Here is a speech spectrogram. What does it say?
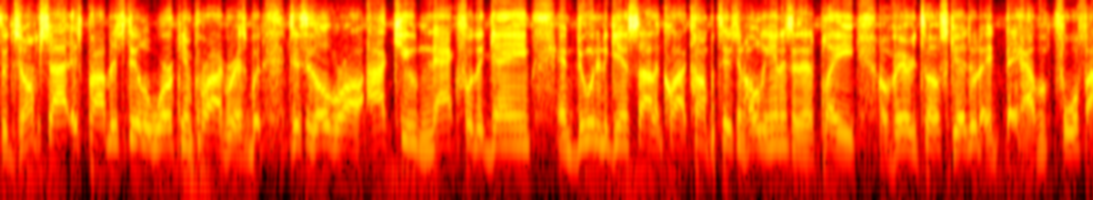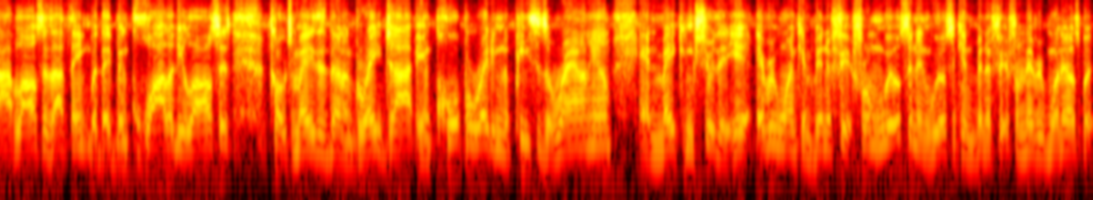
The jump shot is probably still a work in progress, but just his overall IQ, knack for the game, and and doing it against solid competition. Holy Innocents has played a very tough schedule. They, they have four or five losses, I think, but they've been quality losses. Coach Mays has done a great job incorporating the pieces around him and making sure that it, everyone can benefit from Wilson and Wilson can benefit from everyone else. But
